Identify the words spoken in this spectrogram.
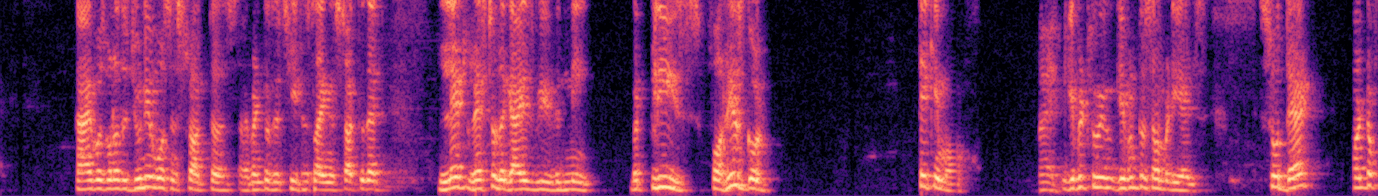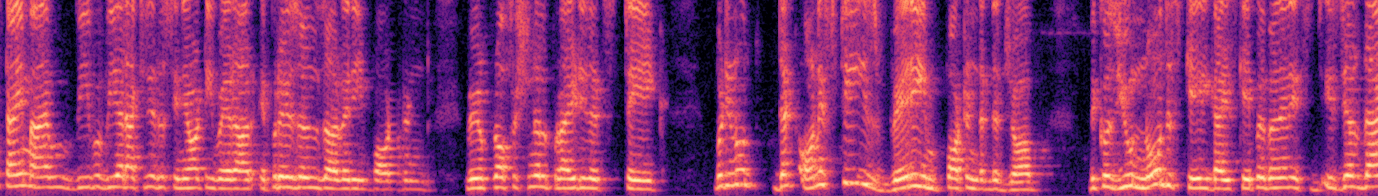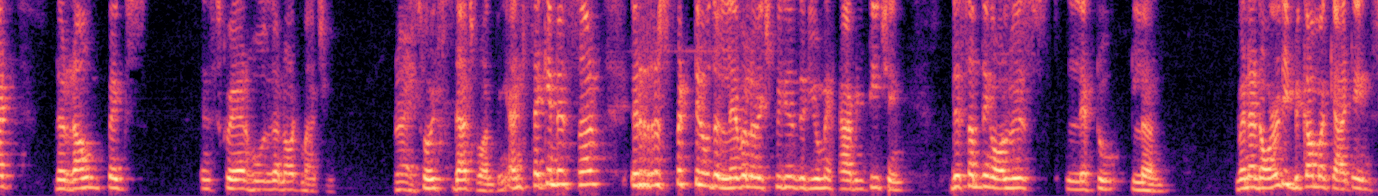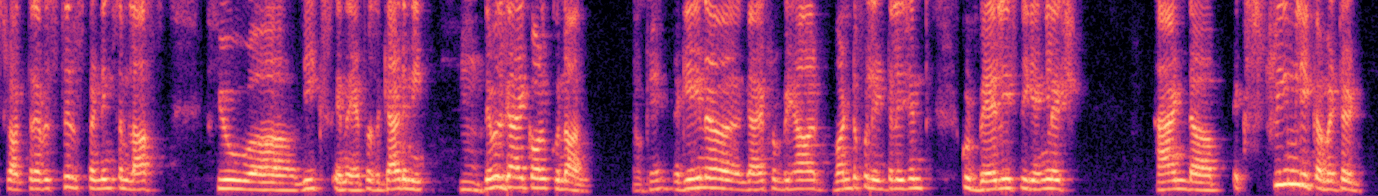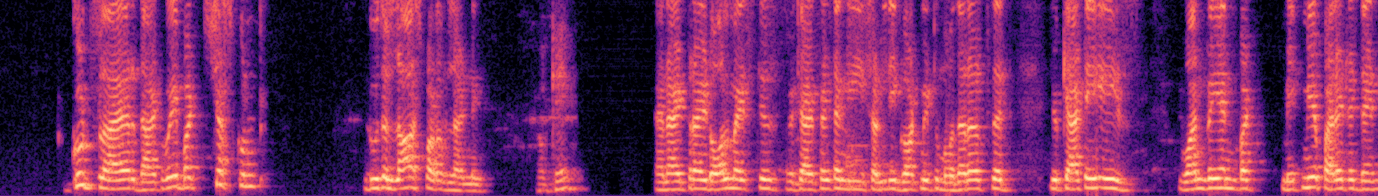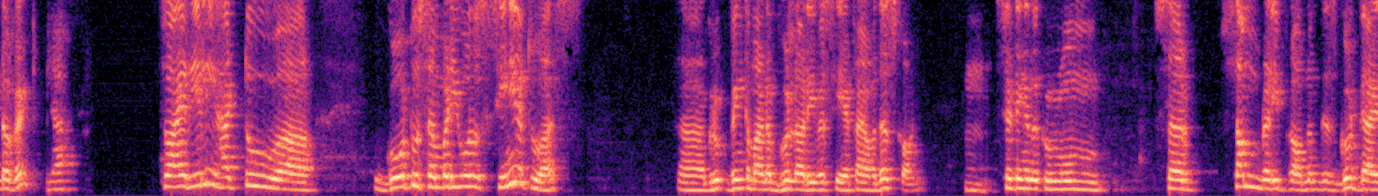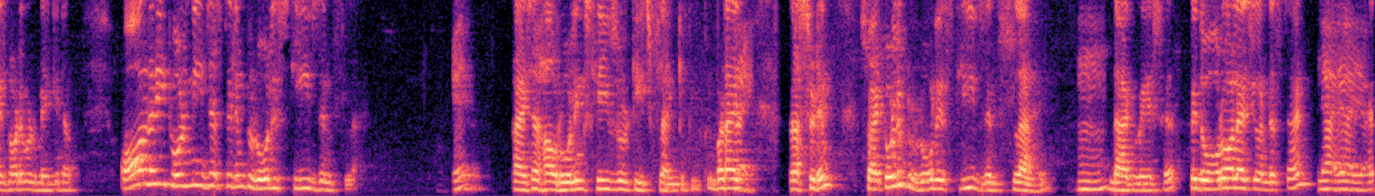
I was one of the junior most instructors. I went to the chief flying instructor that let rest of the guys be with me, but please, for his good, take him off Right. give it to him, give him to somebody else. So that point of time, I we were, we are actually the seniority where our appraisals are very important, where professional pride is at stake. But you know that honesty is very important in the job because you know this guy is capable, and it's it's just that the round pegs and square holes are not matching. Right. So it's that's one thing. And second is, sir, irrespective of the level of experience that you may have in teaching, there's something always left to learn. When I'd already become a Cat A instructor, I was still spending some last few uh, weeks in Air Force Academy. Hmm. There was a guy called Kunal. Okay. Again, a guy from Bihar, wonderful, intelligent, could barely speak English, and uh, extremely committed. Good flyer that way, but just couldn't do the last part of landing Okay. and I tried all my skills, which I felt, and he suddenly got me to Mother Earth that your cat is one way, and but make me a pilot at the end of it. Yeah. So I really had to uh, go to somebody who was senior to us, uh, Group Wing Commander Bhull, or he was CFI or the squad, Hmm. sitting in the room, sir, some bloody problem. This good guy is not able to make it up. All that he told me, just tell him to roll his sleeves and fly. Okay. I said how rolling sleeves will teach flying to people, but I Right. trusted him. So I told him to roll his sleeves and fly Hmm. that way, sir. With overall, as you understand. Yeah. Yeah. Yeah.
